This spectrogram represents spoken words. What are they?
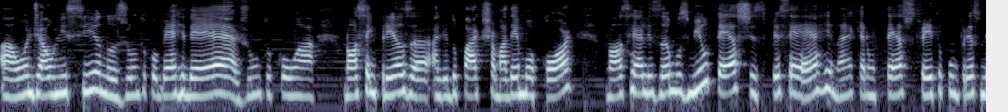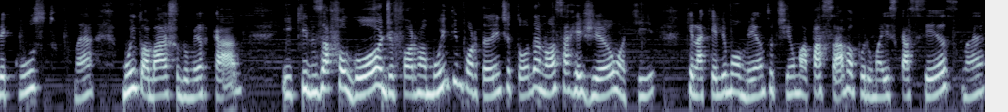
onde a Unicinos, junto com o BRDE, junto com a nossa empresa ali do parque chamada Emocor, nós realizamos mil testes PCR, né, que eram testes feitos com preço de custo, né, muito abaixo do mercado, e que desafogou de forma muito importante toda a nossa região aqui, que naquele momento tinha uma passava por uma escassez, né,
